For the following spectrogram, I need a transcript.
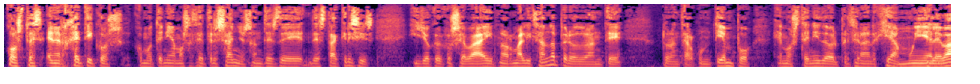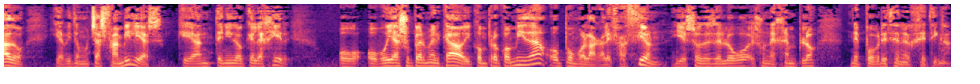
costes energéticos como teníamos hace tres años antes de, de, esta crisis y yo creo que se va a ir normalizando, pero durante, durante algún tiempo hemos tenido el precio de la energía muy elevado y ha habido muchas familias que han tenido que elegir o, voy al supermercado y compro comida o pongo la calefacción. Y eso, desde luego, es un ejemplo de pobreza energética.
